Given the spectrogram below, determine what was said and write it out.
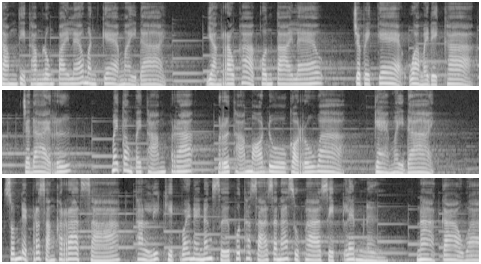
กรรมที่ทำลงไปแล้วมันแก้ไม่ได้ อย่างเราฆ่าคนตายแล้ว จะไปแก้ว่าไม่ได้ฆ่า จะได้หรือ ไม่ต้องไปถามพระ หรือถามหมอดูก็รู้ว่า แก่ไม่ได้ สมเด็จพระสังฆราชสา ท่านลิขิตไว้ในหนังสือพุทธศาสนสุภาษิตเล่มหนึ่ง หน้าก้าว่า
